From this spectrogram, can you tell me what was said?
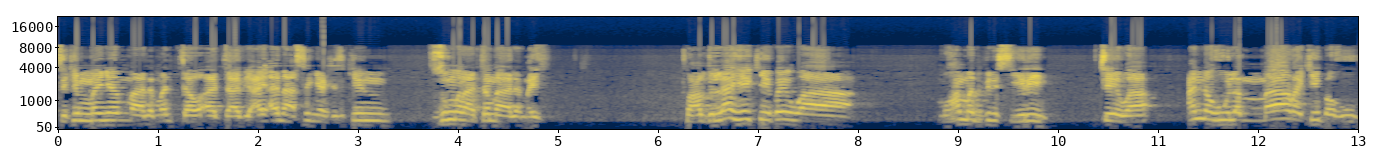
Cikin manyan malaman tabi'ai ana sanya shi cikin zumra ta malamai. To Abdullahi yake baiwa Muhammad bin Sirin cewa annahu lamma rakibahu.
